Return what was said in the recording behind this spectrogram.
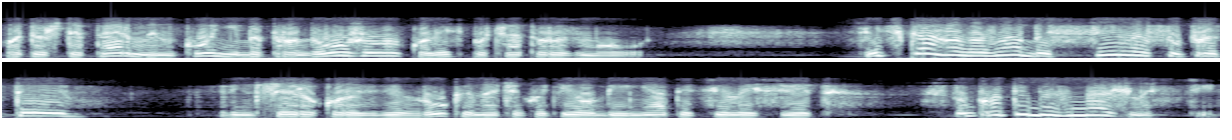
отож тепер Менко ніби продовжував колись почату розмову. Світська голова безсила супроти. Він широко розвів руки, наче хотів обійняти цілий світ. Супроти безмежності.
